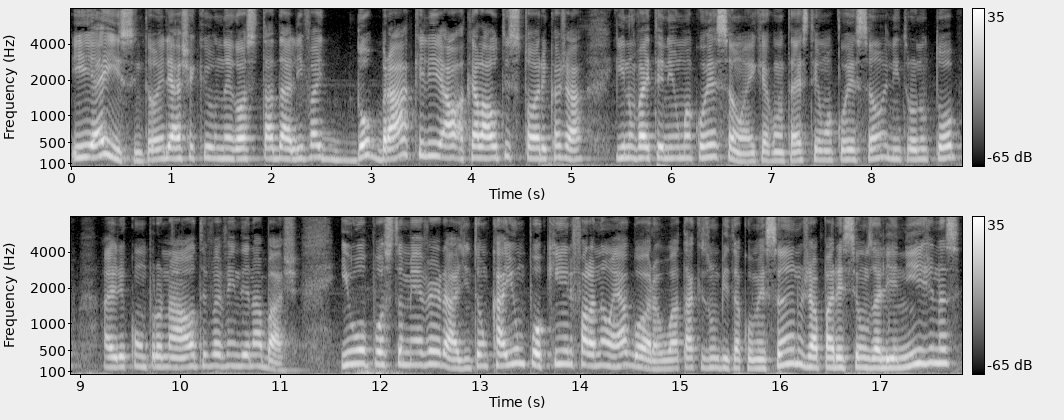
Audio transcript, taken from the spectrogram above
E é isso. Então ele acha que o negócio está dali, vai dobrar aquele, aquela alta histórica já. E não vai ter nenhuma correção. Aí o que acontece? Tem uma correção, ele entrou no topo, aí ele comprou na alta e vai vender na baixa. E o oposto também é verdade. Então caiu um pouquinho, ele fala: não, é agora. O ataque zumbi está começando, já apareceu uns alienígenas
